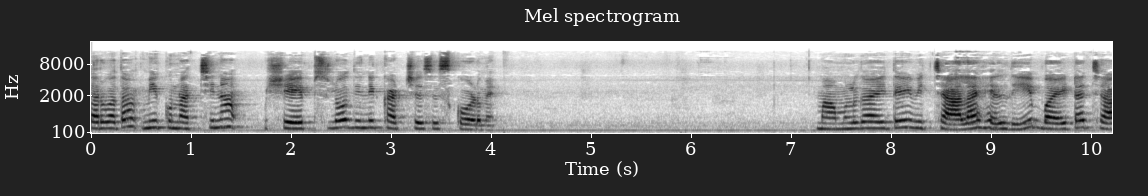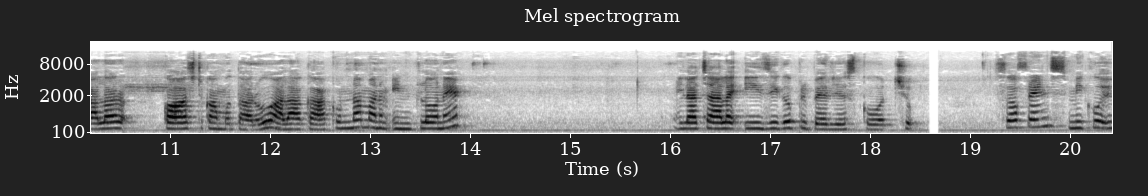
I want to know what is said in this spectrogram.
తర్వాత మీకు నచ్చిన షేప్స్లో దీన్ని కట్ చేసేసుకోవడమే. మామూలుగా అయితే ఇవి చాలా హెల్దీ బయట చాలా కాస్ట్కి అమ్ముతారు. అలా కాకుండా మనం ఇంట్లోనే ఇలా చాలా ఈజీగా ప్రిపేర్ చేసుకోవచ్చు. సో ఫ్రెండ్స్ మీకు ఈ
